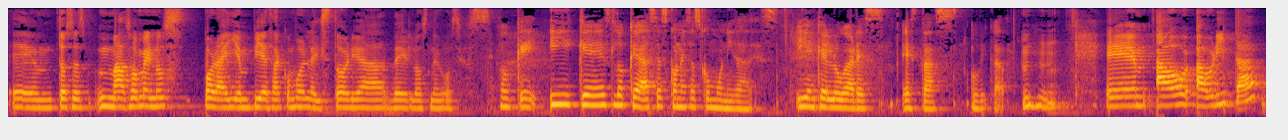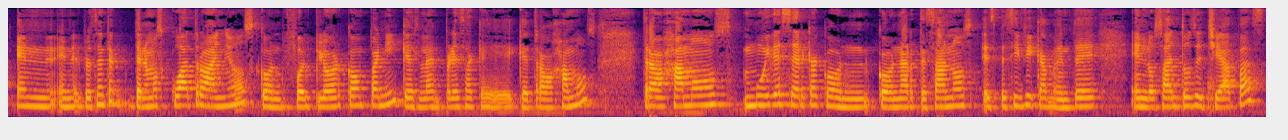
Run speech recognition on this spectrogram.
Eh, entonces, más o menos por ahí empieza como la historia de los negocios. Ok, ¿y qué es lo que haces con esas comunidades? ¿Y en qué lugares estás ubicada? Uh -huh. eh, ahorita, en, en, el presente, tenemos cuatro años con Folklore Company, que es la empresa que, que trabajamos. Trabajamos muy de cerca con, con, artesanos, específicamente en los altos de Chiapas.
